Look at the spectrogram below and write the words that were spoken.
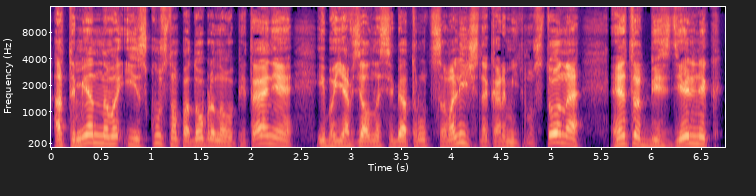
отменного и искусно подобранного питания, ибо я взял на себя труд самолично кормить Мустона, этот бездельник...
